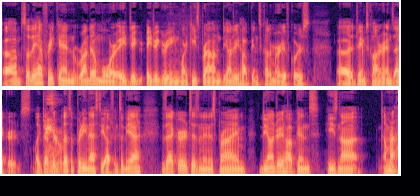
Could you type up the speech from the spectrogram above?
Um, so they have freaking Rondale Moore, AJ AJ Green, Marquise Brown, DeAndre Hopkins, Kyler Murray, of course, uh, James Conner, and Zach Ertz. Like that's a that's a pretty nasty offense. And yeah, Zach Ertz isn't in his prime. DeAndre Hopkins, he's not. I'm not.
